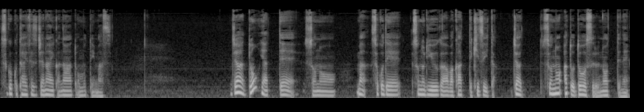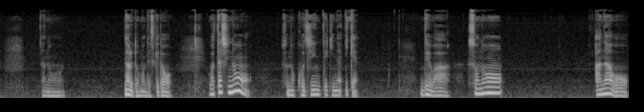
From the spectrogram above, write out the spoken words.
すごく大切じゃないかなと思っています。じゃあどうやってそのまあそこでその理由が分かって気づいたじゃあその後どうするのってねあのなると思うんですけど私のその個人的な意見ではその穴を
